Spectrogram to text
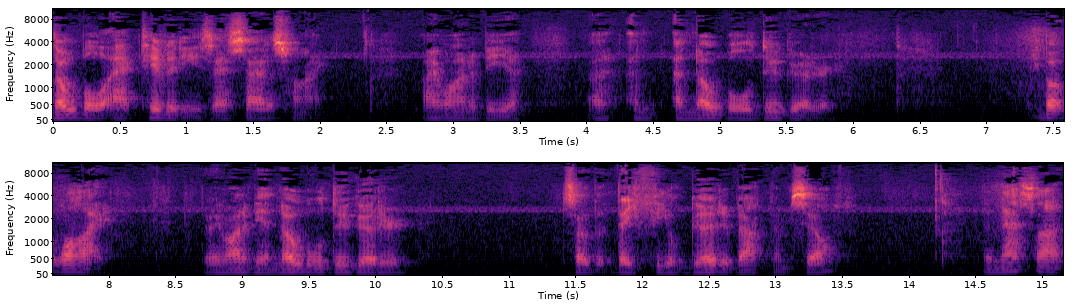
noble activities as satisfying. I want to be a, a, a noble do-gooder. But why? Do they want to be a noble do-gooder so that they feel good about themselves? Then that's not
